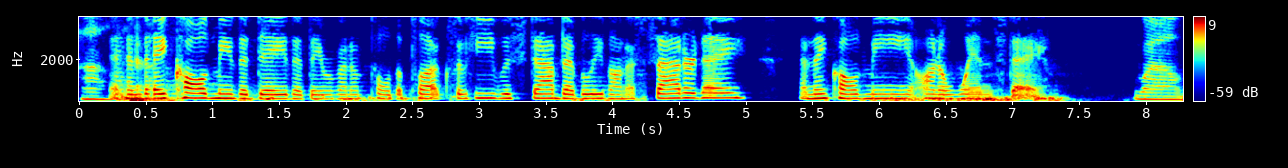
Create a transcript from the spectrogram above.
Oh, and they called me the day that they were going to pull the plug. So he was stabbed, I believe, on a Saturday and they called me on a Wednesday. Wow.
